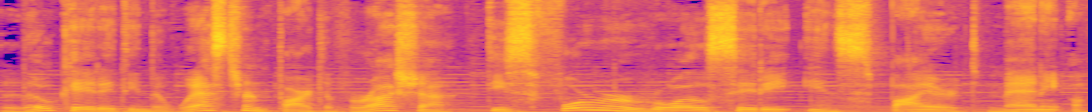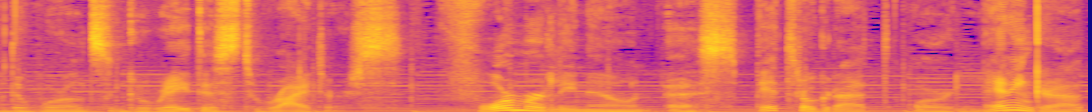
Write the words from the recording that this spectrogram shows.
Located in the western part of Russia, this former royal city inspired many of the world's greatest writers. Formerly known as Petrograd or Leningrad,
